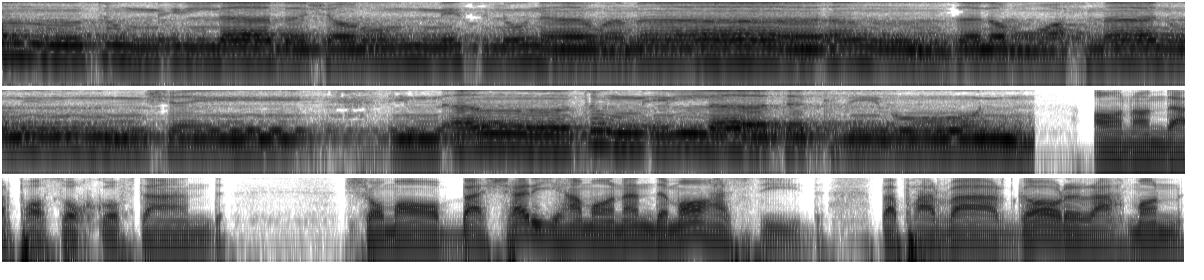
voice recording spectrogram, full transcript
أنتم إلا بشر مثلنا وما أنزل الرحمن من شيء إن أنتم إلا تكذبون آنان در پاسخ گفتند شما بشری همانند ما هستید و پروردگار رحمان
